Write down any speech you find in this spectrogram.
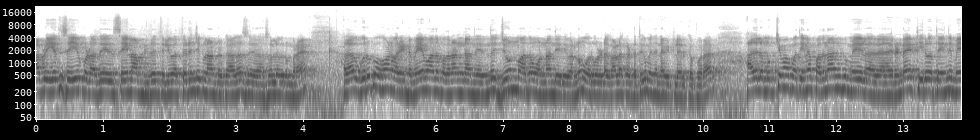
அப்படி எது செய்யக்கூடாது எது செய்யலாம் அப்படின்றது தெளிவாக தெரிஞ்சுக்கலான்றதுக்காக சொல்ல விரும்புகிறேன் அதாவது குரு பகவான் வருகின்ற மே மாதம் பதினான்காம் தேதியிலிருந்து ஜூன் மாதம் ஒன்றாம் தேதி வரலும் ஒரு வருட காலகட்டத்துக்கு மிதன வீட்டில் இருக்க போகிறார் அதில் முக்கியமாக பார்த்தீங்கன்னா பதினான்கு மே ரெண்டாயிரத்தி இருபத்தைந்து மே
